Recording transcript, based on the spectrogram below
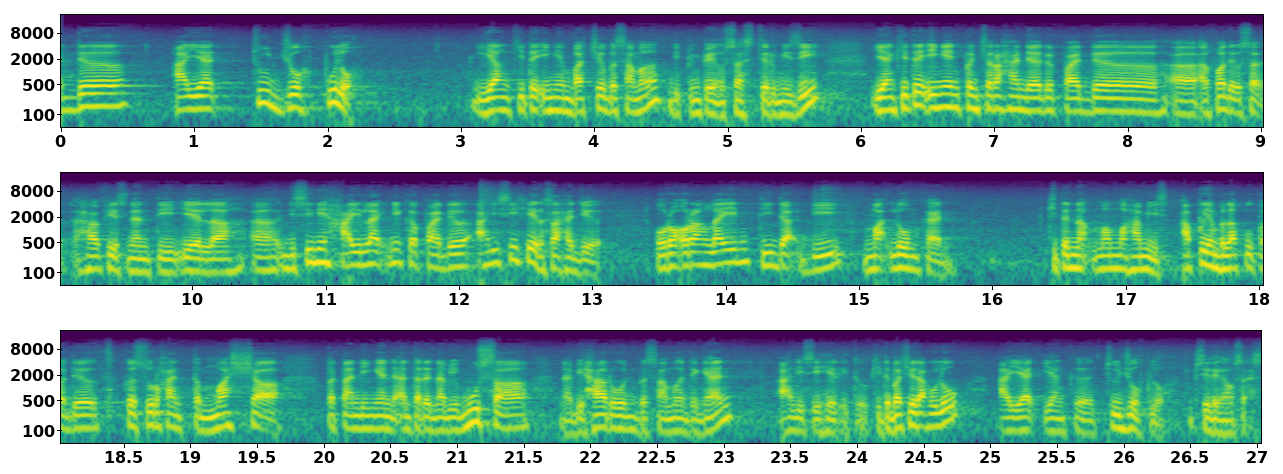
ada ayat 70 yang kita ingin baca bersama dipimpin Ustaz Tirmizi. Yang kita ingin pencerahan daripada uh, Al-Fadhil Ustaz Hafiz nanti ialah uh, di sini highlightnya kepada ahli sihir sahaja. Orang-orang lain tidak dimaklumkan. Kita nak memahami apa yang berlaku pada keseluruhan temasya pertandingan di antara Nabi Musa, Nabi Harun bersama dengan ahli sihir itu. Kita baca dahulu ayat yang ke-70. Silakan Ustaz.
